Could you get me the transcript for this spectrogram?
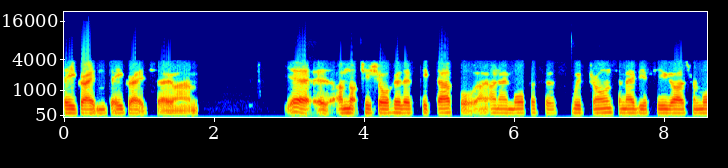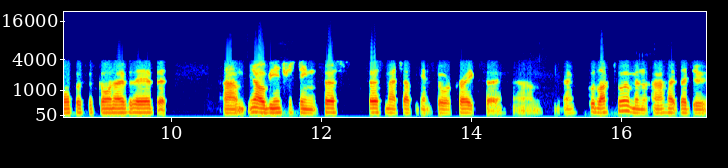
C grade and D grade. So, um, yeah, uh, I'm not too sure who they've picked up, or I, know Morpeth have withdrawn, so maybe a few guys from Morpeth have gone over there. But um, you know, it'll be interesting. First first match up against Dora Creek. So, um, you know, good luck to them, and I hope they do.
